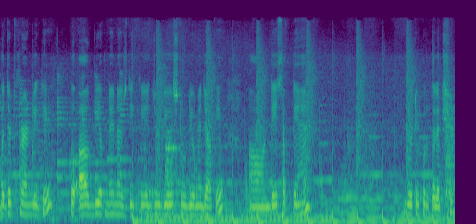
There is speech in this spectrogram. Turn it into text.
बजट फ्रेंडली थे। तो आप भी अपने नज़दीक के जूडियो स्टूडियो में जाके दे सकते हैं। ब्यूटीफुल कलेक्शन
